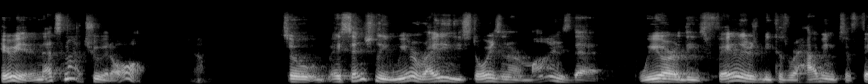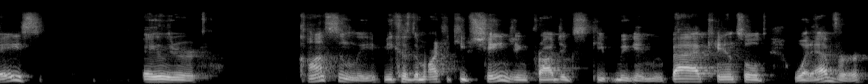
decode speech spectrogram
Period, and that's not true at all. Yeah. So essentially, we are writing these stories in our minds that we are these failures because we're having to face failure constantly because the market keeps changing projects keep we getting moved back canceled whatever.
